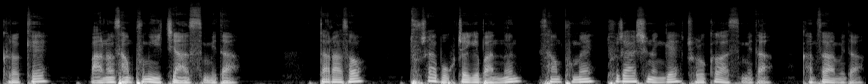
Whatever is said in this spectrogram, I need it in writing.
그렇게 많은 상품이 있지 않습니다. 따라서 투자 목적에 맞는 상품에 투자하시는 게 좋을 것 같습니다. 감사합니다.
